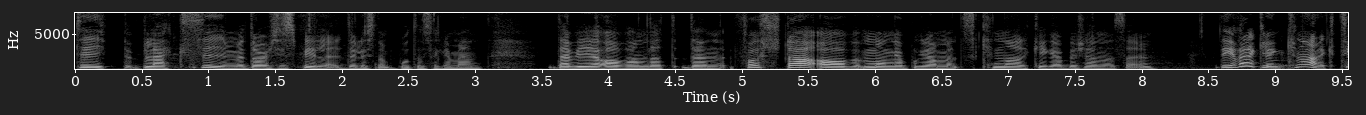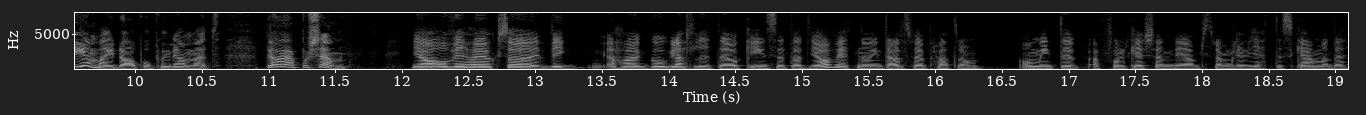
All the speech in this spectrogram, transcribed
Deep Black Sea med Darcy Spiller. Du lyssnar på Botens sakrament. Där vi har avhandlat den första av många programmets knarkiga bekännelser. Det är verkligen knarktema idag på programmet. Det har jag på känn. Ja, och vi har ju också vi har googlat lite och insett att jag vet nog inte alls vad jag pratar om. Om inte folk jag kände i Amsterdam blev jätteskammade.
